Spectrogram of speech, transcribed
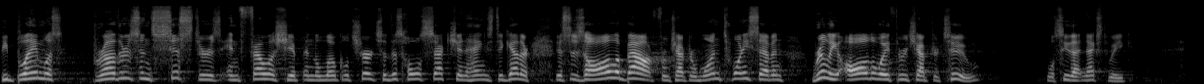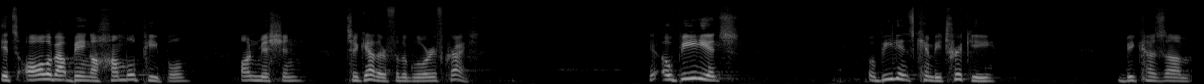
Be blameless, brothers and sisters in fellowship in the local church. So this whole section hangs together. This is all about from chapter 127, really all the way through chapter 2. We'll see that next week. It's all about being a humble people on mission together for the glory of Christ. Obedience, obedience can be tricky because um,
